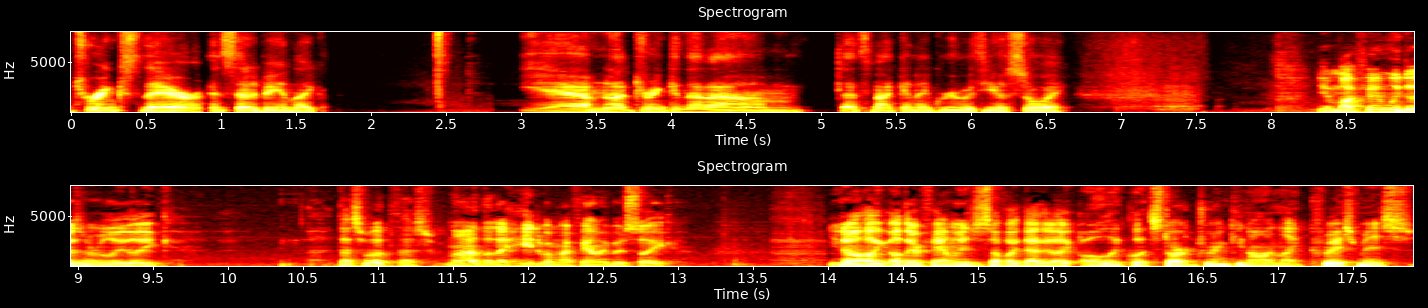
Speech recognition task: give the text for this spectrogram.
drinks there instead of being like, yeah, I'm not drinking that. Um, that's not gonna agree with you, soy. Yeah, my family doesn't really like. That's what that's not that I hate about my family, but it's like, you know, like other families and stuff like that. They're like, oh, like let's start drinking on like Christmas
